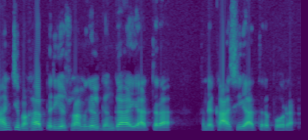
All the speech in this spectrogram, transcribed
காஞ்சி மகாபெரிய சுவாமிகள் கங்கா யாத்திரா அந்த காசி யாத்திரை போகிறார்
